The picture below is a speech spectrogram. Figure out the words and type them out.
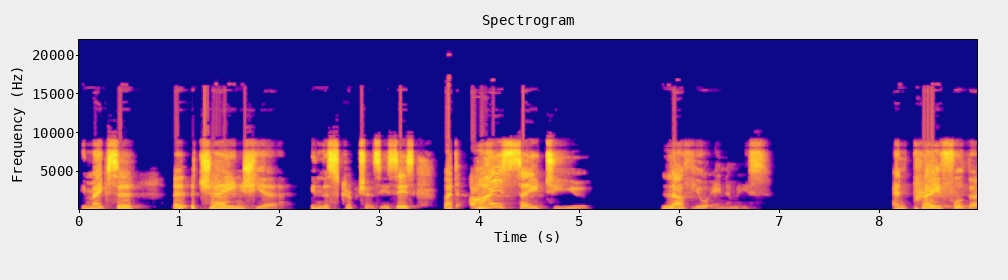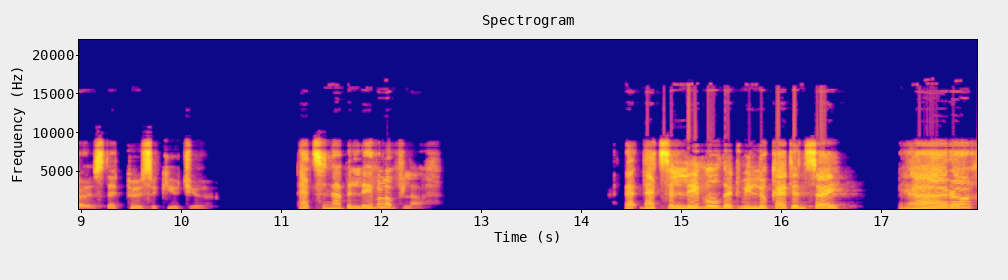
He makes a, a, a change here in the scriptures. He says, But I say to you, love your enemies and pray for those that persecute you. That's another level of love. That, that's a level that we look at and say, Rarig,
